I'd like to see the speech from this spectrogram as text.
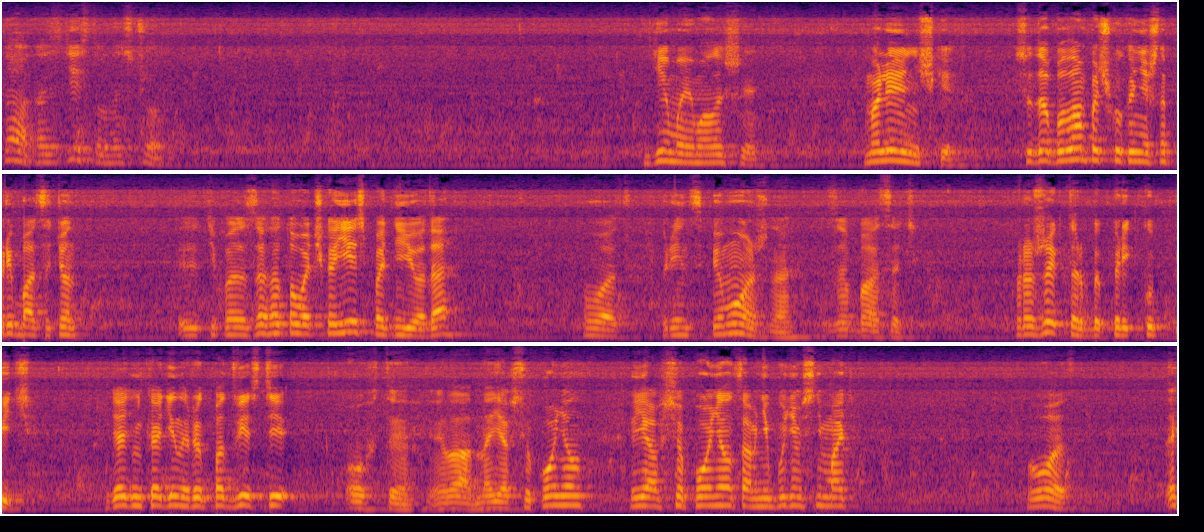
Так, а здесь-то у нас что? Где мои малыши? Маленечки. Сюда бы лампочку, конечно, прибацать. Он, э, типа, заготовочка есть под нее, да? Вот, в принципе, можно забацать. Прожектор бы прикупить. Дяденька один говорит, по 200... Ух ты, и ладно, я все понял. Я все понял, там не будем снимать. Вот.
